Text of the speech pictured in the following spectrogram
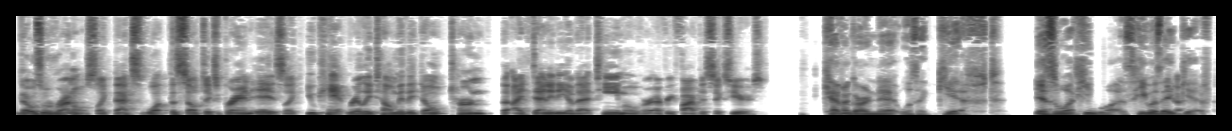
those were rentals. Like that's what the Celtics brand is. Like you can't really tell me they don't turn the identity of that team over every five to six years. Kevin Garnett was a gift, yeah. is what he was. He was a yeah. gift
